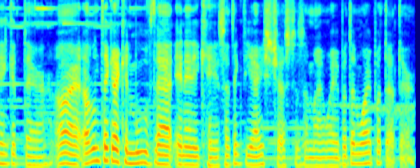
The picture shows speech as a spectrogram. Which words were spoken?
Can't get there. Alright, I don't think I can move that in any case. I think the ice chest is in my way, but then why put that there?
